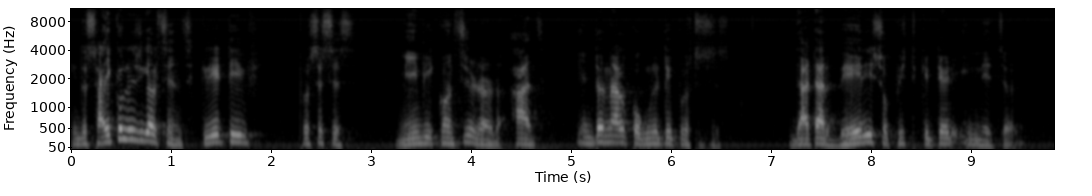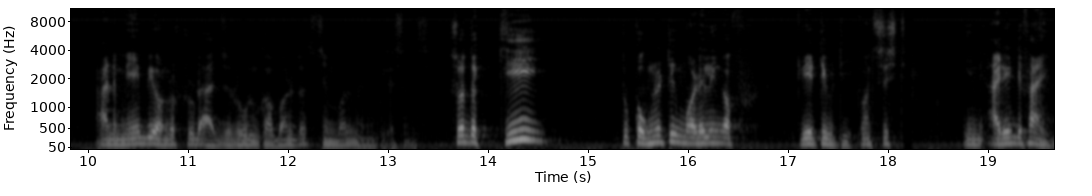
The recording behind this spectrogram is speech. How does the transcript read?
In the psychological sense, creative processes may be considered as internal cognitive processes that are very sophisticated in nature and may be understood as rule governed symbol manipulations. So, the key to cognitive modeling of creativity consists in identifying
